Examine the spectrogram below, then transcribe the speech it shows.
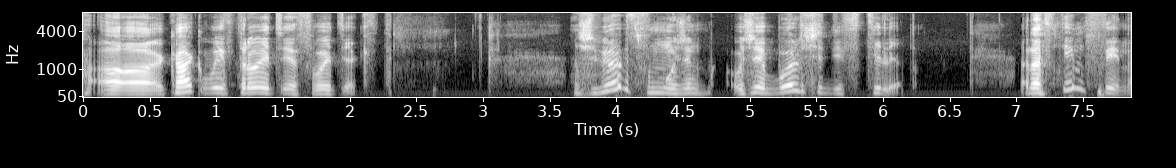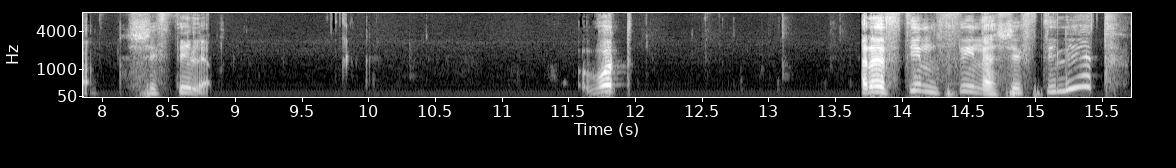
а, как вы строите свой текст. Живем с мужем уже больше 10 лет. Растим сына 6 лет. Вот растим сына 6 лет,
